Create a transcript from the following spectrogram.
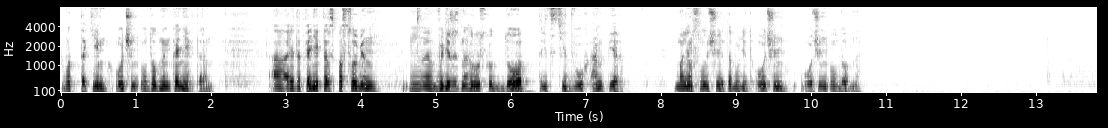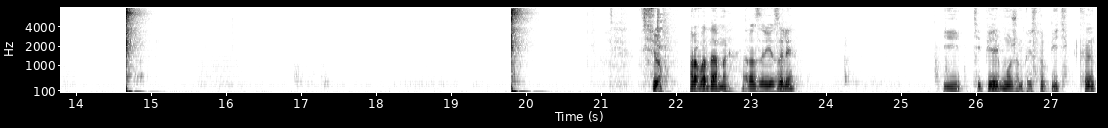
вот таким очень удобным коннектором. Э, этот коннектор способен выдержать нагрузку до 32 ампер. В моем случае это будет очень-очень удобно. Все, провода мы разрезали. И теперь можем приступить к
